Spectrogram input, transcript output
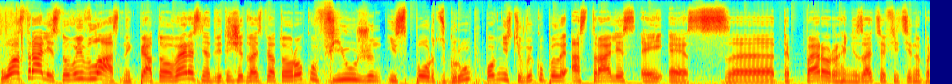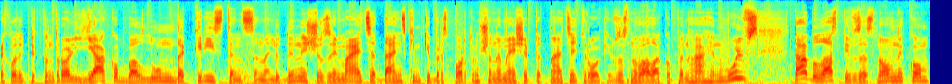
У Астраліс новий власник 5 вересня 2025 року Fusion Esports Group повністю викупили Astralis AS. Е, Тепер організація офіційно переходить під контроль Якоба Лунда Крістенсена, людини, що займається данським кіберспортом щонайменше 15 років. Заснувала Копенгаген Вульфс та була співзасновником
